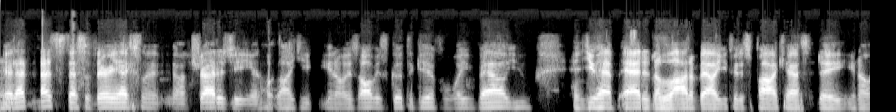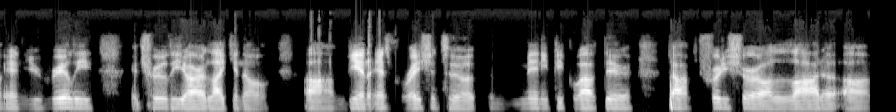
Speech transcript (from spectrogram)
yeah that that's that's a very excellent uh, strategy you know like you, you know it's always good to give away value and you have added a lot of value to this podcast today you know and you really and truly are like you know um, being an inspiration to many people out there. I'm pretty sure a lot of uh,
